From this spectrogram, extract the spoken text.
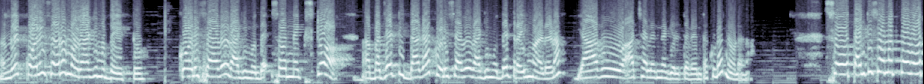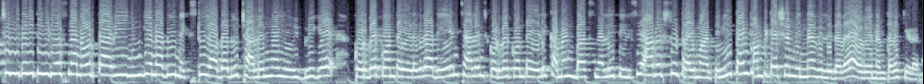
ಅಂದ್ರೆ ಕೋಳಿ ಸಾರು ರಾಗಿ ಮುದ್ದೆ ಇಟ್ಟು. ಕೋಳಿ ಸಾರು ರಾಗಿ ಮುದ್ದೆ. ಸೊ ನೆಕ್ಸ್ಟ್ ಬಜೆಟ್ ಇದ್ದಾಗ ಕೋಳಿ ಸಾರು ರಾಗಿ ಮುದ್ದೆ ಟ್ರೈ ಮಾಡೋಣ. ಯಾರು ಆ ಚಾಲೆಂಜ್ನ ಗೆಲ್ತವೆ ಅಂತ ಕೂಡ ನೋಡೋಣ. So thank you so much for watching ಇದೇ ರೀತಿ ವಿಡಿಯೋಸ್ನ ನೋಡ್ತಾ ಇರಿ. ನಿಮ್ಗೇನಾದ್ರೂ ನೆಕ್ಸ್ಟ್ ಯಾವ್ದಾದ್ರು ಚಾಲೆಂಜ್ನ ಇವ್ರಿಬ್ರಿಗೆ ಕೊಡ್ಬೇಕು ಅಂತ ಹೇಳಿದ್ರೆ ಅದೇನ್ ಚಾಲೆಂಜ್ ಕೊಡ್ಬೇಕು ಅಂತ ಹೇಳಿ ಕಮೆಂಟ್ ಬಾಕ್ಸ್ನಲ್ಲಿ ತಿಳಿಸಿ ಆದಷ್ಟು ಟ್ರೈ ಮಾಡ್ತೀನಿ. ಥ್ಯಾಂಕ್ ಕಾಂಪಿಟೇಷನ್ ವಿನ್ನರ್ ಇಲ್ಲಿದ್ದಾವೆ ಅವೇನಂತಾರೆ ಕೇಳೋಣ.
